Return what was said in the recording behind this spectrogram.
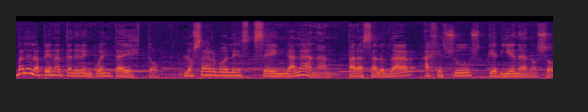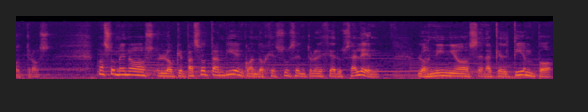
Vale la pena tener en cuenta esto. Los árboles se engalanan para saludar a Jesús que viene a nosotros. Más o menos lo que pasó también cuando Jesús entró en Jerusalén. Los niños en aquel tiempo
